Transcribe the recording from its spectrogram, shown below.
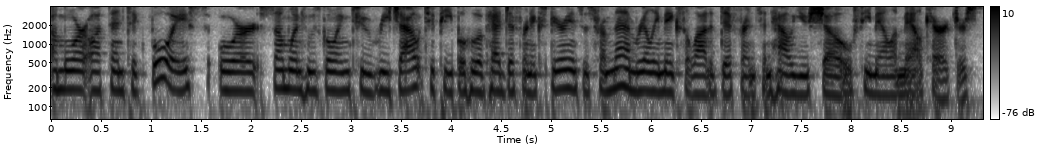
a more authentic voice or someone who's going to reach out to people who have had different experiences from them really makes a lot of difference in how you show female and male characters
